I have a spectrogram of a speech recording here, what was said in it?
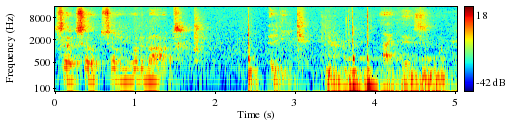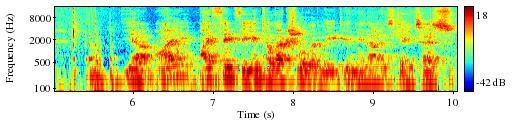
So, so, so what about elite like this? Yeah, I, I think the intellectual elite in the United States has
